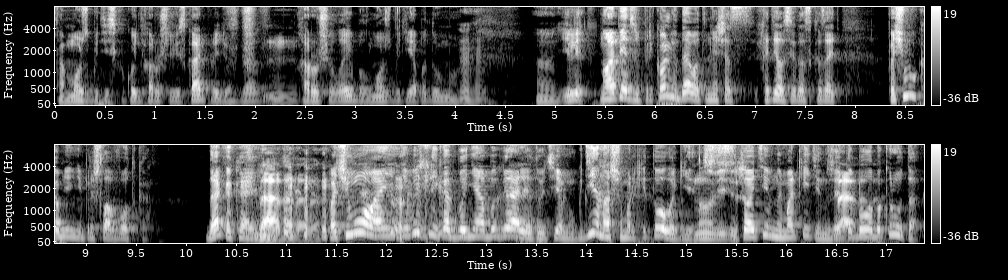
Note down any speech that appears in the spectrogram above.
Там, может быть, если какой-нибудь хороший вискарь придет, да, хороший лейбл, может быть, я подумаю. А, Или, ну, опять же, прикольно, да, вот мне сейчас хотелось всегда сказать, почему ко мне не пришла водка? Да, какая-нибудь? Да, да, да, да. Почему они не вышли, как бы не обыграли эту тему? Где наши маркетологи? Ну, видишь. Ситуативный маркетинг же, Да, это да, было да. бы круто.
